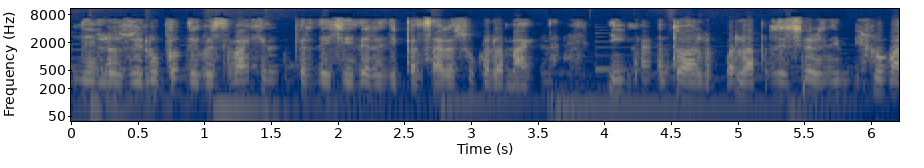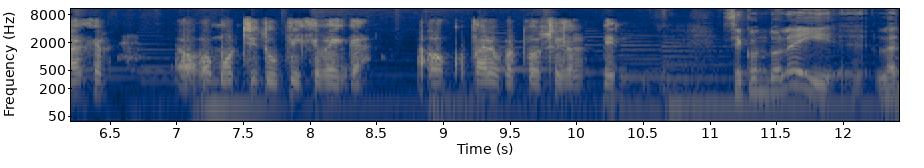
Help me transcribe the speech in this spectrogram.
nello sviluppo di questa macchina per decidere di passare su quella macchina. In quanto alla posizione di Schumacher ho molti dubbi che venga a occupare quel posto di Alpine. Secondo lei eh, la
